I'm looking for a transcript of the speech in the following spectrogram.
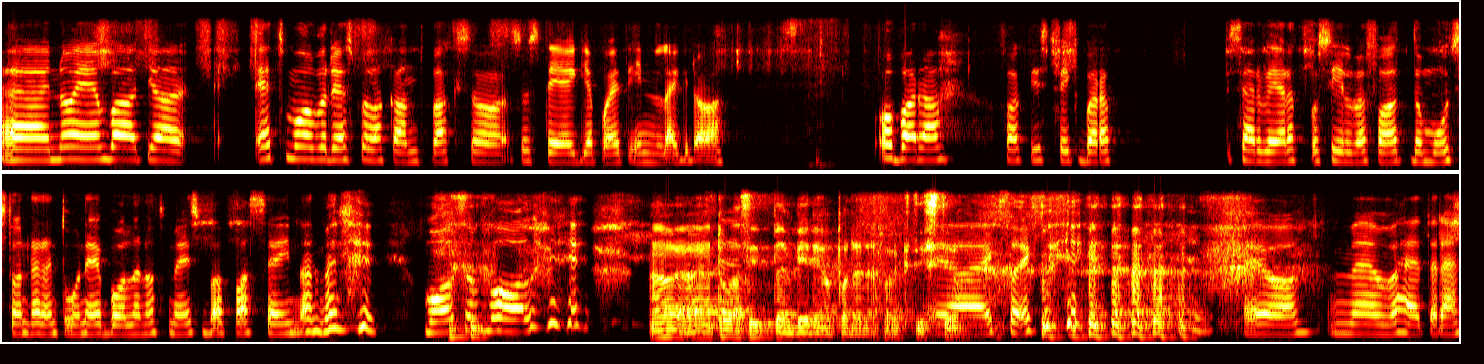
Uh, Nå en var att jag, ett mål var då jag spelade kantback så, så steg jag på ett inlägg då och bara faktiskt fick bara serverat på silverfat då motståndaren tog ner bollen åt mig så bara passade innan men mål som mål. Ja, ja, jag tror jag sitter en video på det där faktiskt. Ja. ja, exakt. ja, men vad heter det?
